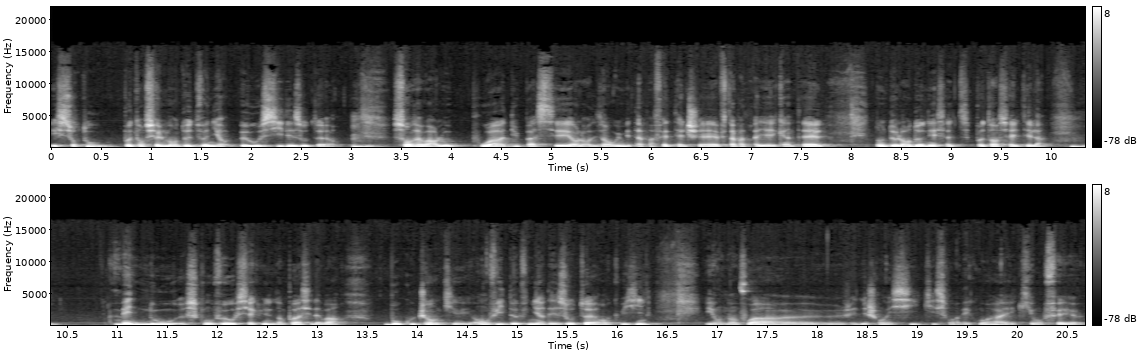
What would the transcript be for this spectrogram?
et surtout potentiellement de devenir eux aussi des auteurs, mmh sans avoir le poids du passé en leur disant oui mais t'as pas fait tel chef, t'as pas travaillé avec un tel, donc de leur donner cette potentialité-là. Mmh mais nous, ce qu'on veut aussi avec l'unité d'emploi, c'est d'avoir beaucoup de gens qui ont envie de devenir des auteurs en cuisine. Et on en voit, euh, j'ai des gens ici qui sont avec moi et qui ont fait euh,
